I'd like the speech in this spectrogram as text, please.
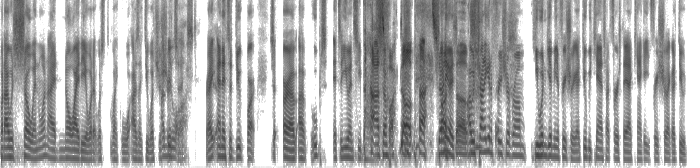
But I was so in one, I had no idea what it was like. I was like, "Dude, what's your I'd be shirt say?" lost. Right, yeah. and it's a Duke bar, so, or a, a oops, it's a UNC bar. That's so, fucked up. That's so, anyways, up. I was trying to get a free shirt from him. He wouldn't give me a free shirt. He like, dude, we can't. It's my first day. I can't get you a free shirt. I go, dude,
